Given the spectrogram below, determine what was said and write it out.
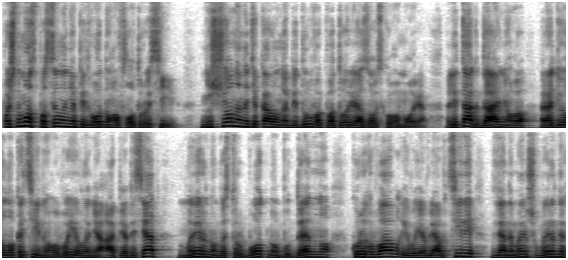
Почнемо з посилення підводного флоту Росії. Ніщо не натякало на біду в акваторії Азовського моря. Літак дальнього радіолокаційного виявлення А-50 мирно, безтурботно, буденно коригував і виявляв цілі для не менш мирних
